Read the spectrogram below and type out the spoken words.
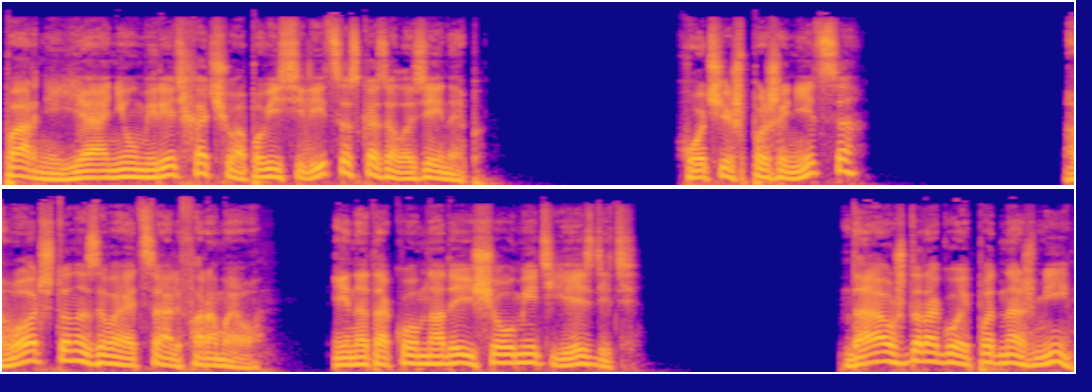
«Парни, я не умереть хочу, а повеселиться», — сказала Зейнеп. Хочешь пожениться? Вот что называется Альфа-Ромео. И на таком надо еще уметь ездить. Да уж, дорогой, поднажми.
